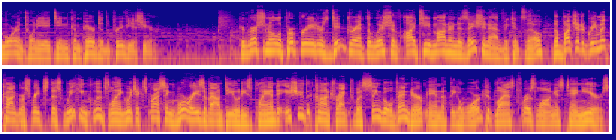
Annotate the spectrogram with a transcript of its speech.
more in 2018 compared to the previous year. Congressional appropriators did grant the wish of IT modernization advocates, though. The budget agreement Congress reached this week includes language expressing worries about DoD's plan to issue the contract to a single vendor and that the award could last for as long as 10 years.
